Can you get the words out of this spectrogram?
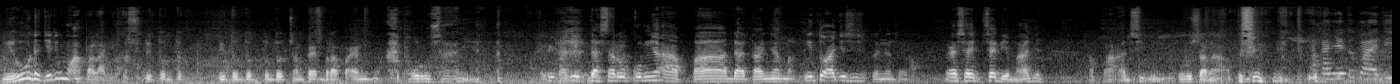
Ya udah jadi mau apa lagi terus dituntut dituntut tuntut sampai berapa m apa urusannya? Tapi Pak Haji, Dasar hukumnya apa? Datanya mah itu aja sih pertanyaan saya. Nggak, saya saya diam aja. Apaan sih urusan apa sih? Gitu. Makanya itu Pak Haji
